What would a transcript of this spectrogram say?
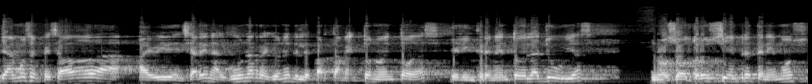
Ya hemos empezado a, a evidenciar en algunas regiones del departamento, no en todas, el incremento de las lluvias nosotros siempre tenemos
